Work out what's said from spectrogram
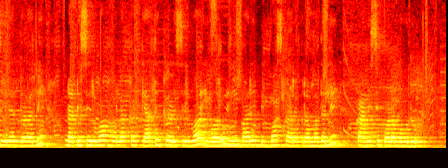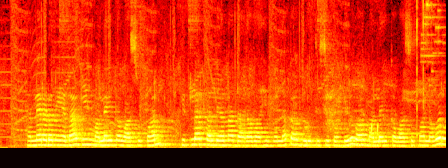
ಸೀರಿಯಲ್ಗಳಲ್ಲಿ ನಟಿಸಿರುವ ಮೂಲಕ ಖ್ಯಾತಿ ಗಳಿಸಿರುವ ಇವರು ಈ ಬಾರಿ ಬಿಗ್ ಬಾಸ್ ಕಾರ್ಯಕ್ರಮದಲ್ಲಿ ಕಾಣಿಸಿಕೊಳ್ಳಬಹುದು. ಹನ್ನೆರಡನೆಯದಾಗಿ ಮಲೈಕ ವಾಸುಪಾಲ್ ಹಿಟ್ಲರ್ ಕಲ್ಯಾಣ ಧಾರಾವಾಹಿ ಮೂಲಕ ಗುರುತಿಸಿಕೊಂಡಿರುವ ಮಲೈಕ ವಾಸುಪಾಲ್ ಅವರು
